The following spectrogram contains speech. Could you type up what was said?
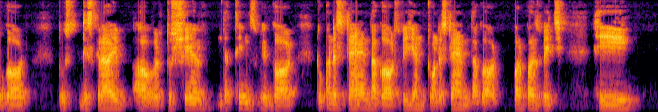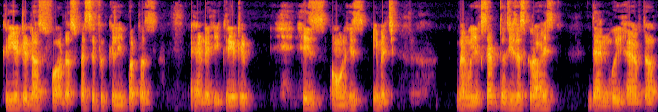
to God, to describe our, to share the things with God, to understand the God's vision, to understand the God purpose which He created us for the specifically purpose, and He created His own His image. When we accept the Jesus Christ, then we have the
